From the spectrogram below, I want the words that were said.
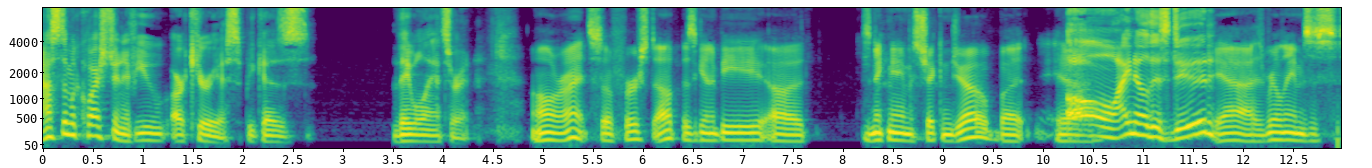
ask them a question if you are curious because they will answer it. All right. So first up is going to be uh, his nickname is Chicken Joe, but uh, Oh, I know this dude. yeah, his real name is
